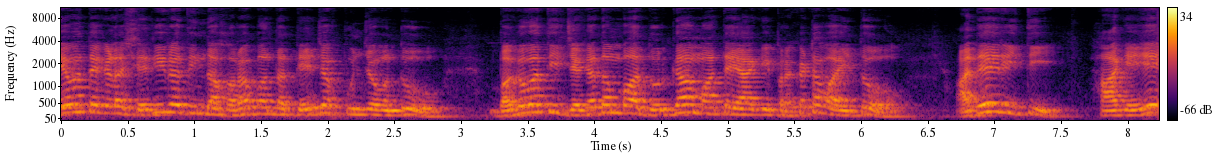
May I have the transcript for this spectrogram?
ದೇವತೆಗಳ ಶರೀರದಿಂದ ಹೊರಬಂದ ತೇಜಪುಂಜವೊಂದು ಭಗವತಿ ಜಗದಂಬಾ ದುರ್ಗಾ ಮಾತೆಯಾಗಿ ಪ್ರಕಟವಾಯಿತು, ಅದೇ ರೀತಿ ಹಾಗೆಯೇ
